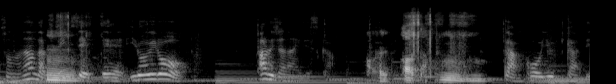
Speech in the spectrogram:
そのなんだろう、うん。人生っていろいろあるじゃないですかはい。あった。うんうん期間こういう期間で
